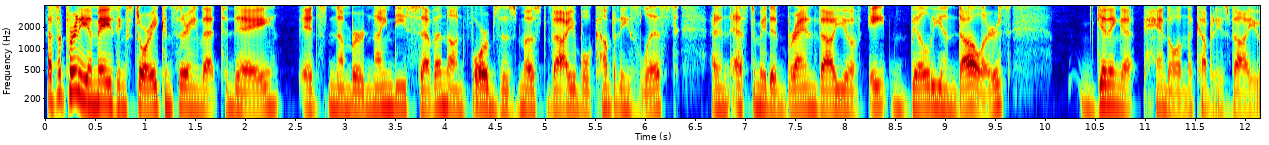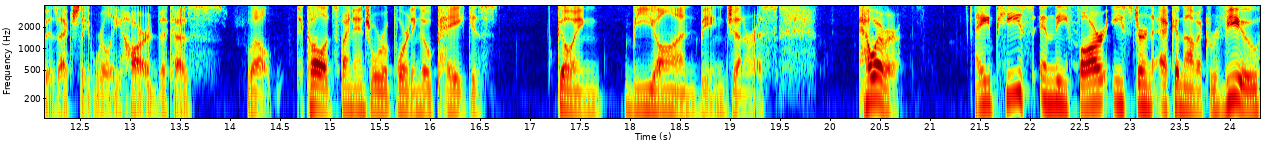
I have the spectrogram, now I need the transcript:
That's a pretty amazing story considering that today it's number 97 on Forbes' most valuable companies list at an estimated brand value of $8 billion. Getting a handle on the company's value is actually really hard because, well, to call its financial reporting opaque is going beyond being generous. However, a piece in the Far Eastern Economic Review,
